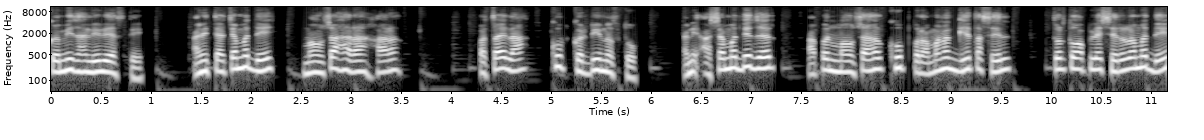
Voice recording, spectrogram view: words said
कमी झालेली असते आणि त्याच्यामध्ये मांसाहार हा पचायला खूप कठीण असतो. आणि अशामध्ये जर आपण मांसाहार खूप प्रमाणात घेत असेल तर तो आपल्या शरीरामध्ये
